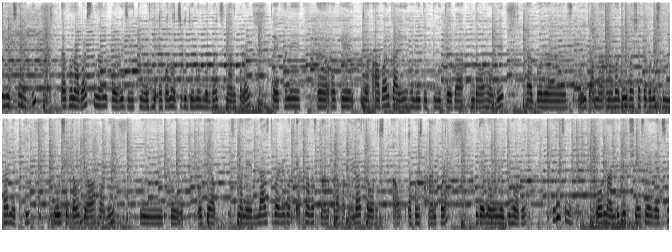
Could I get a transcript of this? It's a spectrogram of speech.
এসে গেছে আর কি। এখন আবার স্নান করবে যেহেতু এখন হচ্ছে কি দুই নম্বর বার স্নান করার। তো এখানে ওকে আবার গায়ে হলুদ একটু দেওয়া দেওয়া হবে। তারপর আমাদের বাসাতে বলে সন্ধ্যা মেথি তো সেটাও দেওয়া হবে। তো ওকে মানে লাস্ট বারের মতো এখন আবার স্নান করা হবে। লাস্ট আবার এখন স্নান করা। দেন ও রেডি হবে। ঠিক আছে না? ওর নান্দিমুখ শেষ হয়ে গেছে।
